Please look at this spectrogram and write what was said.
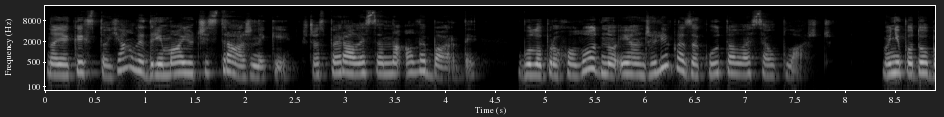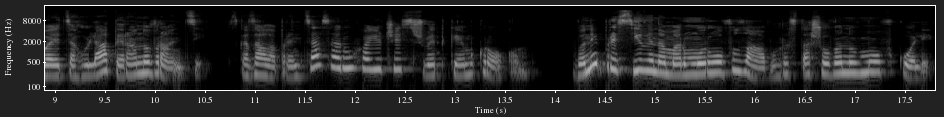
на яких стояли дрімаючі стражники, що спиралися на алебарди. Було прохолодно, і Анжеліка закуталася в плащ. Мені подобається гуляти рано вранці, сказала принцеса, рухаючись швидким кроком. Вони присіли на мармурову лаву, розташовану в мовколі,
